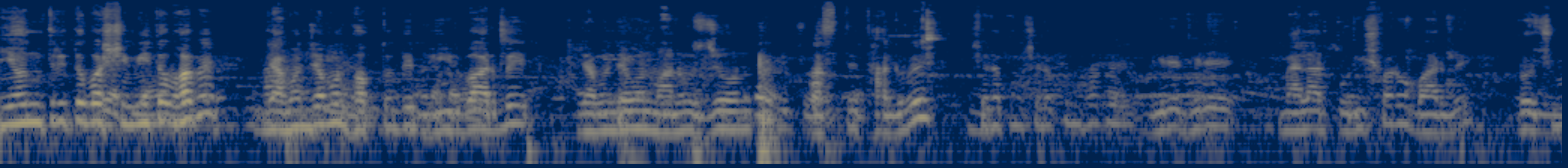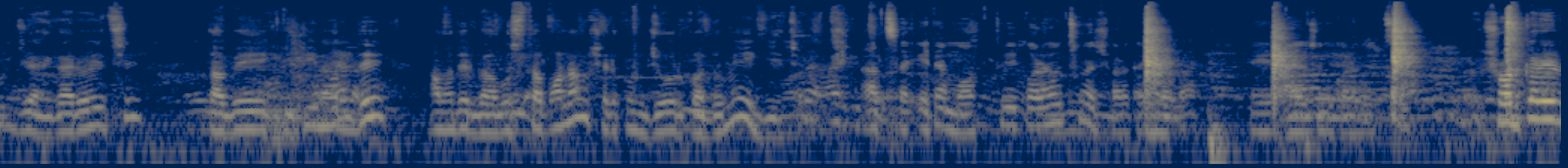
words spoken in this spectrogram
নিয়ন্ত্রিত বা সীমিতভাবে যেমন যেমন ভক্তদের ভিড় বাড়বে যেমন যেমন মানুষজন আসতে থাকবে সেরকম সেরকমভাবে ধীরে ধীরে মেলার পরিসরও বাড়বে প্রচুর জায়গা রয়েছে তবে ইতিমধ্যে আমাদের ব্যবস্থাপনাও সেরকম জোর কদমে এগিয়ে চলেছে। আচ্ছা এটা মত থেকে করা হচ্ছে না সরকারি এই আয়োজন করা হচ্ছে? সরকারের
